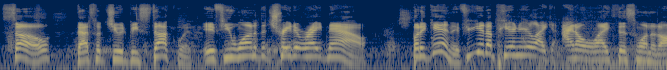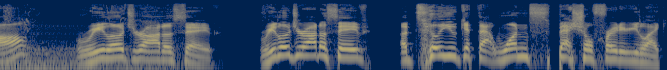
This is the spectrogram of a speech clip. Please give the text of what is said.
so that's what you would be stuck with if you wanted to trade it right now. But again, if you get up here and you're like, I don't like this one at all, reload your autosave. Reload your autosave until you get that one special freighter you like.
